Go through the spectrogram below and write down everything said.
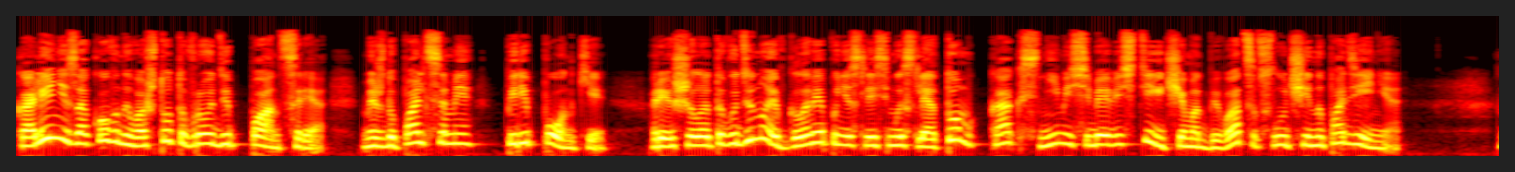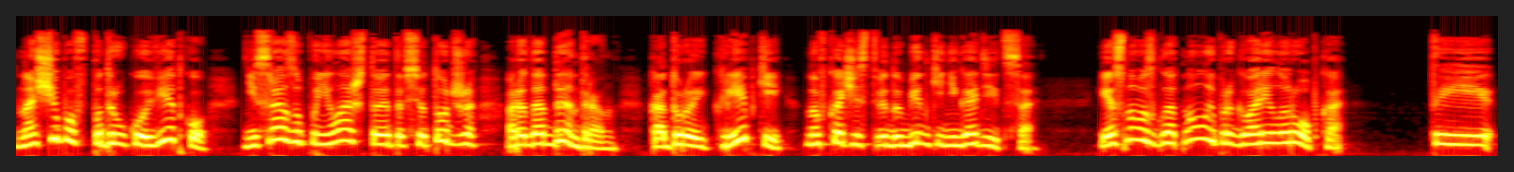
Колени закованы во что-то вроде панциря, между пальцами перепонки. Решил это водяной, в голове понеслись мысли о том, как с ними себя вести и чем отбиваться в случае нападения. Нащупав под рукой ветку, не сразу поняла, что это все тот же рододендрон, который крепкий, но в качестве дубинки не годится. Я снова сглотнула и проговорила робко. «Ты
